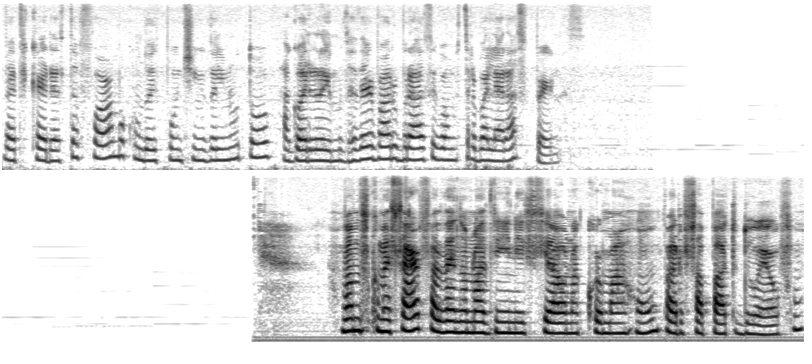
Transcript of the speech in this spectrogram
Vai ficar desta forma, com dois pontinhos ali no topo. Agora iremos reservar o braço e vamos trabalhar as pernas. Vamos começar fazendo o nozinho inicial na cor marrom para o sapato do elfo.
